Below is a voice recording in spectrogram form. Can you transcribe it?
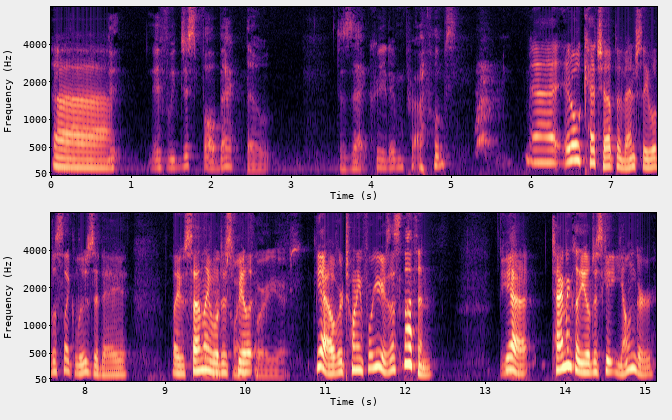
Uh, If we just fall back, though, does that create any problems? uh, it'll catch up eventually. We'll just like lose a day. Like suddenly we'll Over just be like, years. yeah, over 24 years. That's nothing. Yeah. technically you'll just get younger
